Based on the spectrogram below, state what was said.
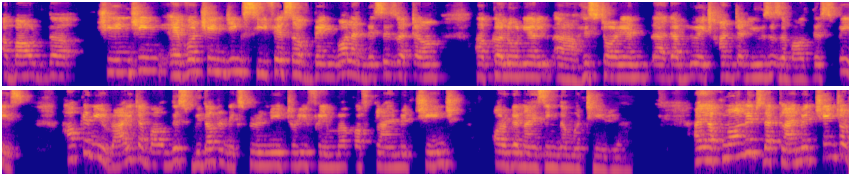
about the changing, ever-changing sea face of Bengal, and this is a term a colonial uh, historian uh, W.H. Hunter uses about this space. How can you write about this without an explanatory framework of climate change organizing the material? I acknowledge that climate change, or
